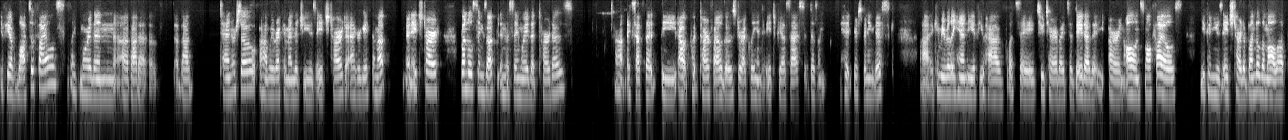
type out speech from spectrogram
if you have lots of files, like more than about a, about 10 or so, uh, we recommend that you use HTAR to aggregate them up. And HTAR bundles things up in the same way that tar does um, except that the output tar file goes directly into hpss it doesn't hit your spinning disk. Uh, it can be really handy if you have let's say two terabytes of data that are in all in small files. You can use htar to bundle them all up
